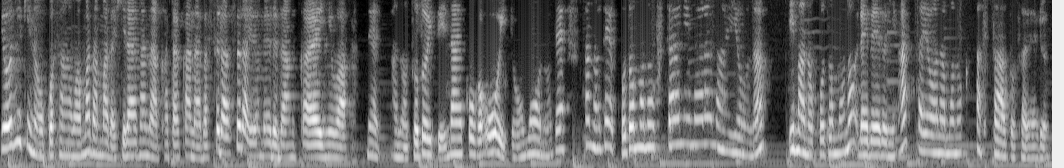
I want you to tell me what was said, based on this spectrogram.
幼児期のお子さんはまだまだひらがな、カタカナがスラスラ読める段階には、ね、あの届いていない子が多いと思うので、なので子どもの負担にならないような今の子どものレベルに合ったようなものからスタートされる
